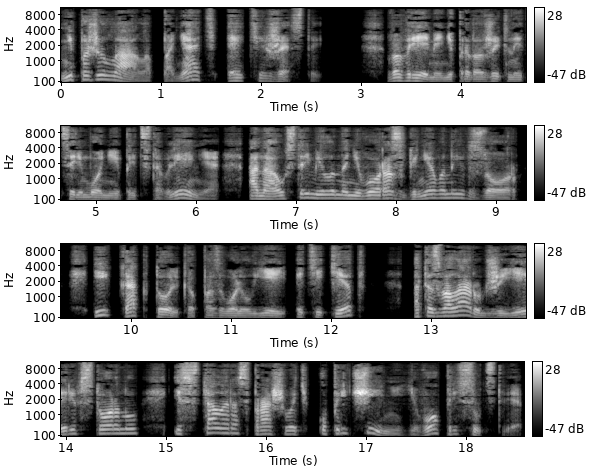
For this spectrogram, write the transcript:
не пожелала понять эти жесты. Во время непродолжительной церемонии представления она устремила на него разгневанный взор и, как только позволил ей этикет, отозвала Руджиери в сторону и стала расспрашивать о причине его присутствия.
